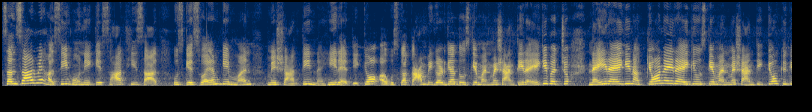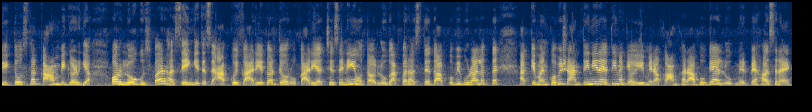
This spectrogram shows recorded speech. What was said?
संसार में हँसी होने के साथ ही साथ उसके स्वयं के मन में शांति नहीं रहती। क्यों? अब उसका काम बिगड़ गया तो उसके मन में शांति रहेगी बच्चों। नहीं रहेगी ना? क्यों नहीं रहेगी उसके मन में शांति? क्यों? क्योंकि एक तो उसका काम बिगड़ गया और लोग उस पर हंसेंगे। जैसे आप कोई कार्य करते और वो कार्य अच्छे से नहीं होता और लोग आप पर हँसते तो आपको भी बुरा लगता है। आपके मन को भी शांति नहीं रहती ना क्यों ये मेरा काम खराब हो गया, लोग मेरे पे हंस रहे हैं।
